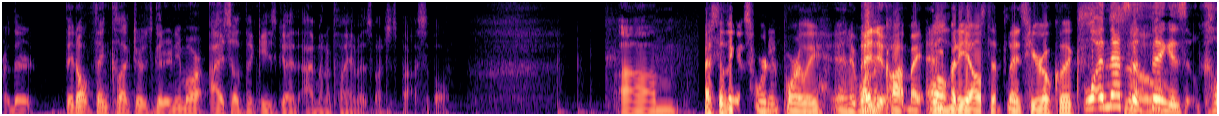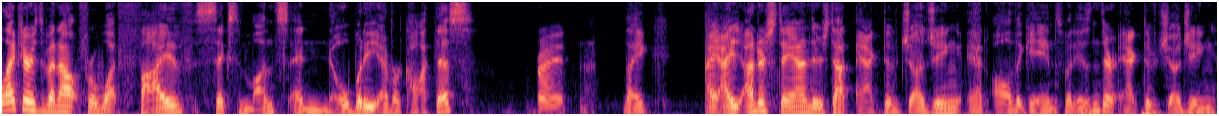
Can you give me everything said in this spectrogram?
they're they don't think collector is good anymore. I still think he's good. I'm going to play him as much as possible. Um, I still think it's worded poorly, and it wasn't caught by Well- anybody else that plays HeroClix. Well, and that's the thing is collector has been out for what five six months and nobody ever caught this. right? Like. I, I understand there's not active judging at all the games, but isn't there active judging?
